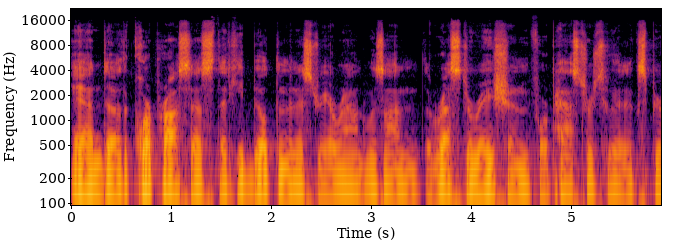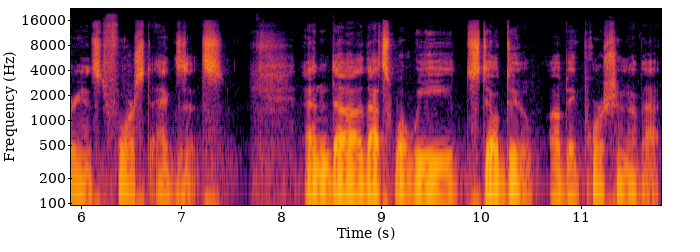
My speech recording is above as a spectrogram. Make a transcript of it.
And uh, the core process that he built the ministry around was on the restoration for pastors who had experienced forced exits. And uh, that's what we still do, a big portion of that.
